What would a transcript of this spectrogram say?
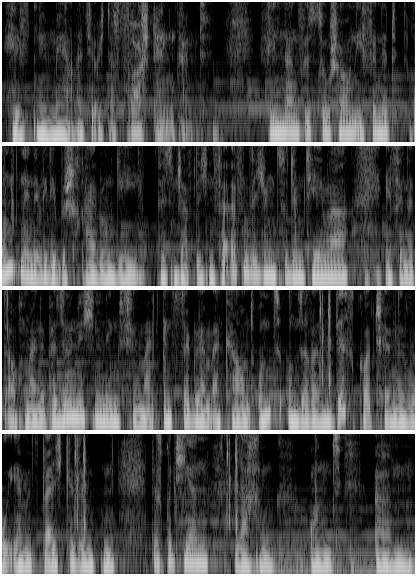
hilft mir mehr, als ihr euch das vorstellen könnt. Vielen Dank fürs Zuschauen. Ihr findet unten in der Videobeschreibung die wissenschaftlichen Veröffentlichungen zu dem Thema. Ihr findet auch meine persönlichen Links für meinen Instagram-Account und unseren Discord-Channel, wo ihr mit Gleichgesinnten diskutieren, lachen und ähm,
